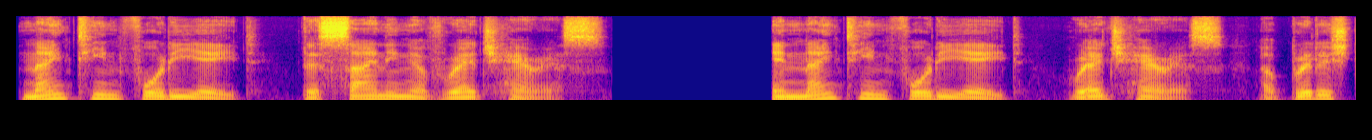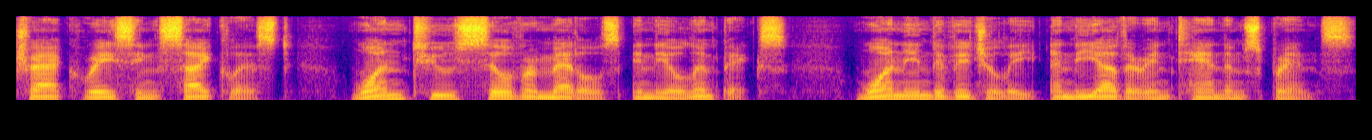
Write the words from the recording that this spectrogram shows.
1948, the signing of Reg Harris. In 1948, Reg Harris, a British track racing cyclist, won two silver medals in the Olympics, one individually and the other in tandem sprints.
